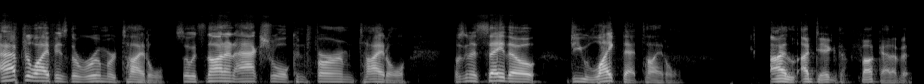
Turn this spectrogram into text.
Afterlife is the rumor title, so it's not an actual confirmed title. I was gonna say though, do you like that title? I I dig the fuck out of it.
